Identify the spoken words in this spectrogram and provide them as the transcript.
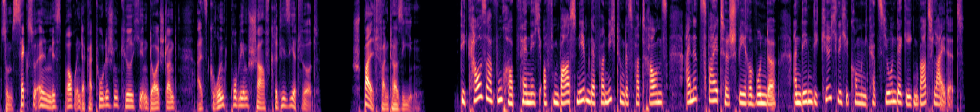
zum sexuellen Missbrauch in der katholischen Kirche in Deutschland als Grundproblem scharf kritisiert wird. Spaltfantasien Die Causa Wucherpfennig offenbart neben der Vernichtung des Vertrauens eine zweite schwere Wunde, an denen die kirchliche Kommunikation der Gegenwart leidet.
